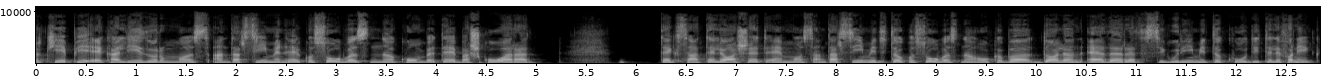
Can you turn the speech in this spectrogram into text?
ARKEP-i e ka lidhur mosanëtarësimin e Kosovës në Kombet e Bashkuara teksa telashet e mosanëtarësimit të Kosovës në OKB dolën edhe rreth sigurimit të kodit telefonik.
